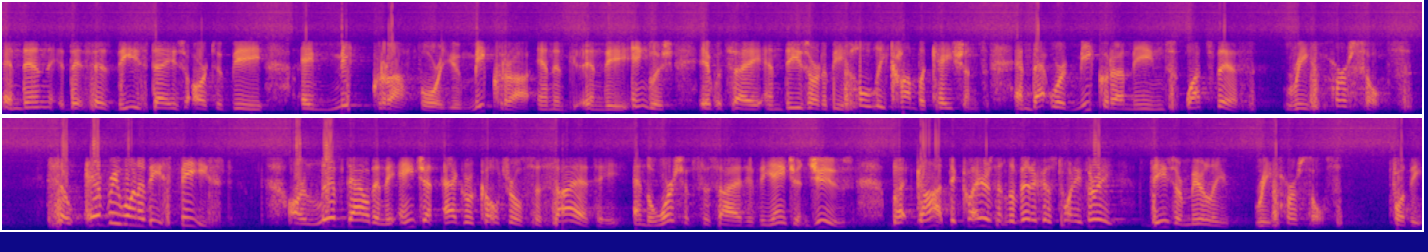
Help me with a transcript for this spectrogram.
And then it says these days are to be a mikra for you, mikra. And in, in the English, it would say, and these are to be holy convocations. And that word mikra means, watch this, rehearsals. So every one of these feasts are lived out in the ancient agricultural society and the worship society of the ancient Jews. But God declares in Leviticus 23 these are merely rehearsals for the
